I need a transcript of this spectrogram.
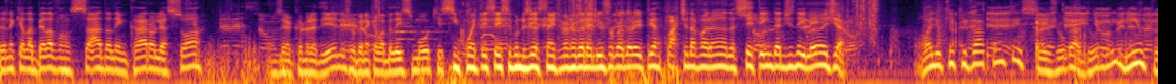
Dando aquela bela avançada, Alencar, olha só. Vamos ver a câmera dele, jogando aquela bela smoke. 56 segundos restantes, vai jogando ali o jogador ali pela parte da varanda. CT da Disneylândia. Olha o que, que vai acontecer. Jogador ali limpo.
